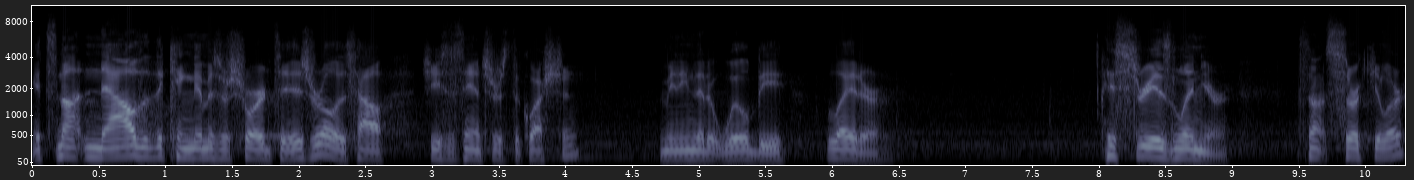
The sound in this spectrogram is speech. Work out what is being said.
It's not now that the kingdom is restored to Israel, is how Jesus answers the question, meaning that it will be later. History is linear, it's not circular.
